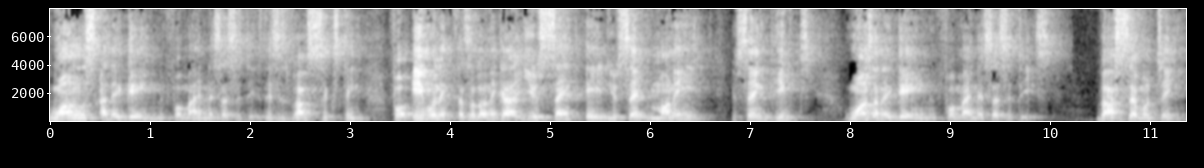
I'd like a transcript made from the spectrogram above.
once and again for my necessities. This is verse 16. For even in Thessalonica, you sent aid, you sent money, you sent gifts once and again for my necessities. Verse 17.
